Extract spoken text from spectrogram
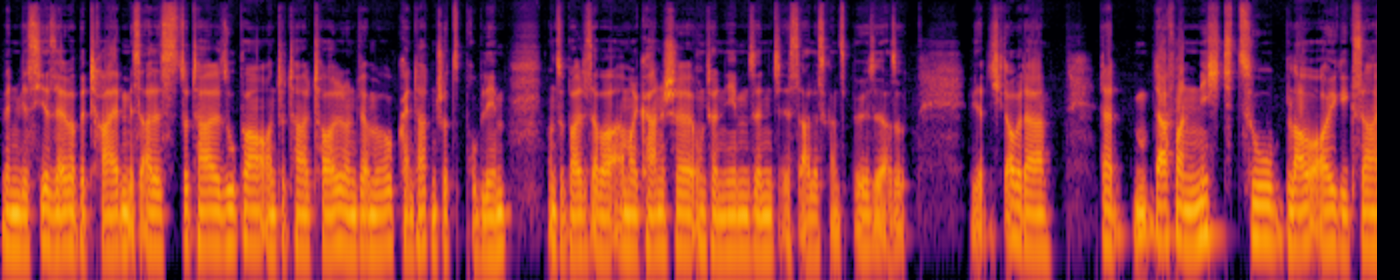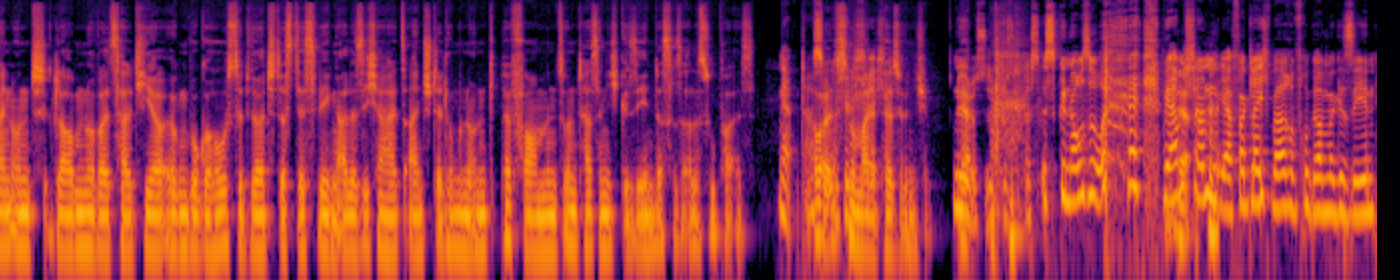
wenn wir es hier selber betreiben, ist alles total super und total toll und wir haben überhaupt kein Datenschutzproblem. Und sobald es aber amerikanische Unternehmen sind, ist alles ganz böse. Also ich glaube, da, da darf man nicht zu blauäugig sein und glauben, nur weil es halt hier irgendwo gehostet wird, dass deswegen alle Sicherheitseinstellungen und Performance und hast du nicht gesehen, dass das alles super ist. Ja, das Aber ist nur meine recht. persönliche. Nö, ja. das, ist, das ist genau so. Wir haben ja. schon ja, vergleichbare Programme gesehen,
